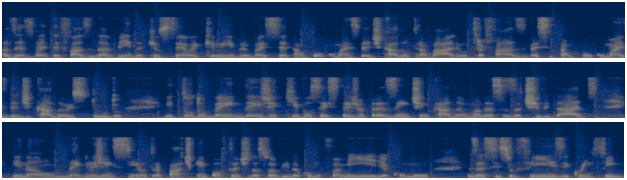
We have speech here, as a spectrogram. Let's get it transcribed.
Às vezes vai ter fase da vida que o seu equilíbrio vai ser estar tá um pouco mais dedicado ao trabalho, outra fase vai ser estar tá um pouco mais dedicado ao estudo. E tudo bem, desde que você esteja presente em cada uma dessas atividades e não negligencie outra parte que é importante da sua vida, como família, como exercício físico, enfim.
